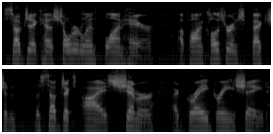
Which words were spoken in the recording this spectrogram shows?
Subject has shoulder-length blonde hair. Upon closer inspection, the subject's eyes shimmer a gray-green shade.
